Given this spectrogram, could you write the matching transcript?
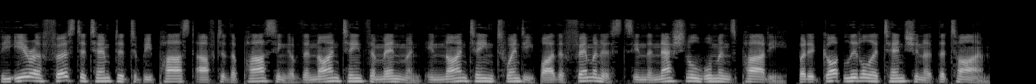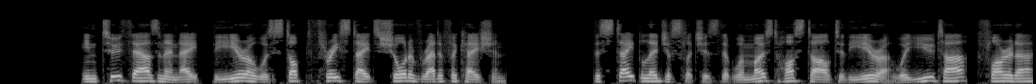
The ERA first attempted to be passed after the passing of the 19th Amendment in 1920 by the feminists in the National Woman's Party, but it got little attention at the time. In 2008, the ERA was stopped three states short of ratification. The state legislatures that were most hostile to the ERA were Utah, Florida,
